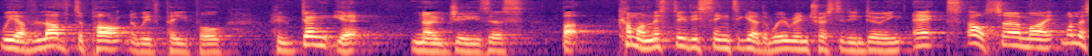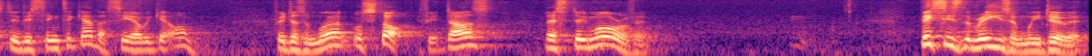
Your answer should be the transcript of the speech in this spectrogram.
we have loved to partner with people who don't yet know Jesus, but come on, let's do this thing together. We're interested in doing X. Oh, so am I. Well, let's do this thing together, see how we get on. If it doesn't work, we'll stop. If it does, let's do more of it. This is the reason we do it.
